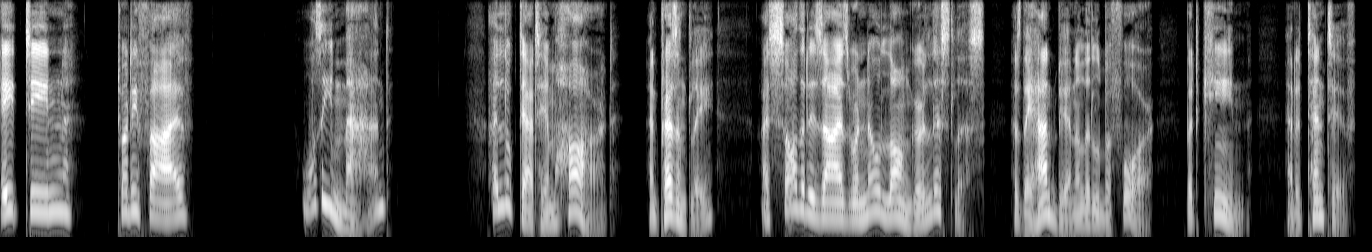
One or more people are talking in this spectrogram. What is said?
eighteen, twenty-five. Was he mad? I looked at him hard, and presently I saw that his eyes were no longer listless, as they had been a little before, but keen and attentive,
